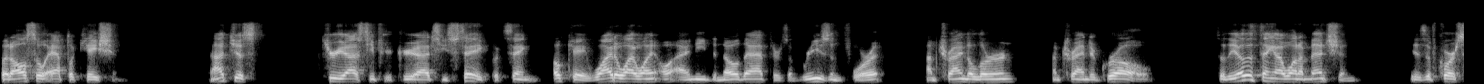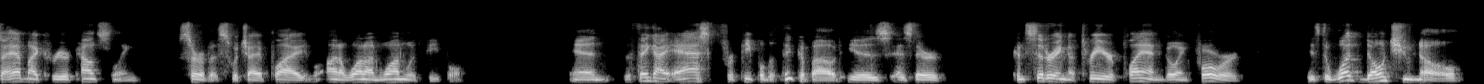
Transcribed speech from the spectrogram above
but also application, not just curiosity for curiosity's sake, but saying, okay, why do I want, I need to know that? There's a reason for it. I'm trying to learn. I'm trying to grow. So the other thing I want to mention is, of course, I have my career counseling service, which I apply on a one-on-one with people. And the thing I ask for people to think about is as they're considering a three-year plan going forward, is to what don't you know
